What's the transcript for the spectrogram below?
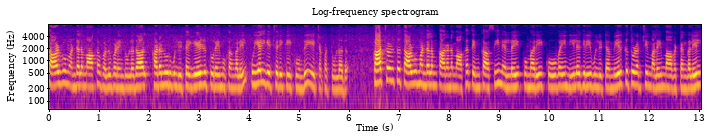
தாழ்வு மண்டலமாக வலுவடைந்துள்ளதால் கடலூர் உள்ளிட்ட ஏழு துறைமுகங்களில் புயல் எச்சரிக்கை கூண்டு ஏற்றப்பட்டுள்ளது. காற்றழுத்த தாழ்வு மண்டலம் காரணமாக தென்காசி நெல்லை குமரி கோவை நீலகிரி உள்ளிட்ட மேற்கு தொடர்ச்சி மலை மாவட்டங்களில்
